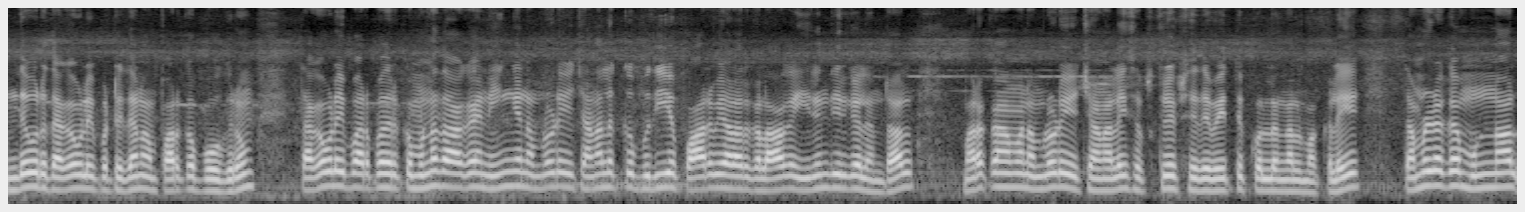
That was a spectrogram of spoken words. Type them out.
இந்த ஒரு தகவலை பற்றி தான் நாம் பார்க்க போகிறோம். தகவலை பார்ப்பதற்கு முன்னதாக நீங்கள் நம்மளுடைய சேனலுக்கு புதிய பார்வையாளர்களாக இருந்தீர்கள் என்றால் மறக்காமல் நம்மளுடைய சேனலை சப்ஸ்கிரைப் செய்து வைத்துக் கொள்ளுங்கள் மக்களே. தமிழக முன்னாள்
